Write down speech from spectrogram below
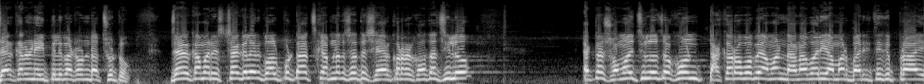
যার কারণে এই প্লে বাটনটা ছোট। যাই হোক, আমার স্ট্রাগলের গল্পটা আজকে আপনাদের সাথে শেয়ার করার কথা ছিল। একটা সময় ছিল যখন টাকার অভাবে আমার নানা বাড়ি আমার বাড়ি থেকে প্রায়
